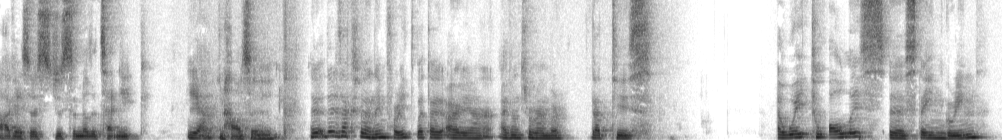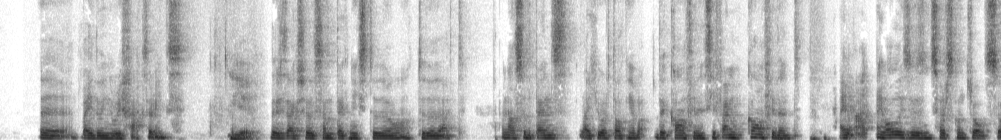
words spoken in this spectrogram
Okay, so it's just another technique Yeah, And how to. there, there is actually a name for it, but I I uh, I don't remember. That is a way to always uh, stay in green uh, by doing refactorings. Yeah. there's actually some techniques to do, to do that and also depends like you were talking about the confidence if i'm confident i'm, I- I'm always using source control so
